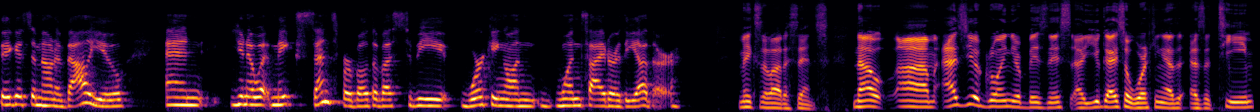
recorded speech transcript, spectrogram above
biggest amount of value. And, you know, it makes sense for both of us to be working on one side or the other. Makes a lot of sense. Now, um, as you're growing your business, uh, you guys are working as, as a team.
